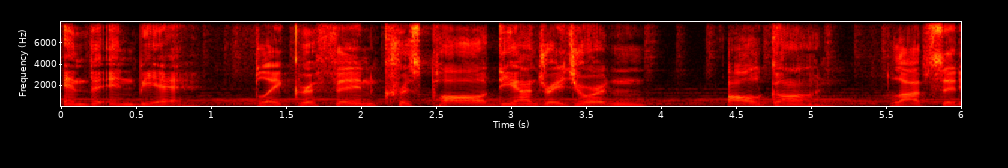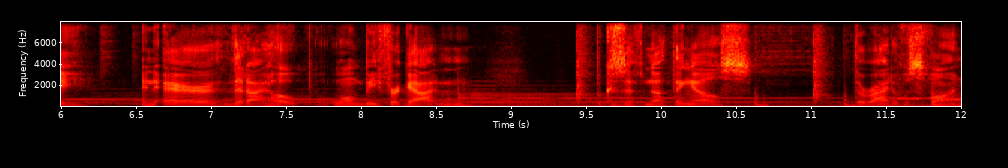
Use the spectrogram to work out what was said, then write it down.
in the NBA. Blake Griffin, Chris Paul, DeAndre Jordan, all gone. Lob City, an era that I hope won't be forgotten. Because if nothing else, the ride was fun,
